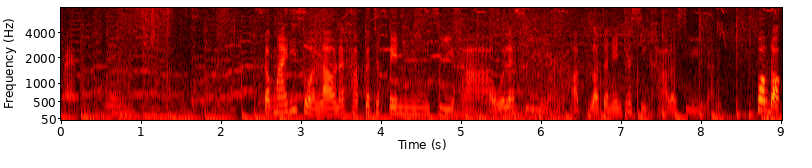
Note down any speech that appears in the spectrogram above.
แปลกนิดนึงดอกไม้ที่สวนเรานะครับก็จะเป็นสีขาวและสีเหลืองครับ เราจะเน้นแค่สีขาวและสีเหลือง พวกดอก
